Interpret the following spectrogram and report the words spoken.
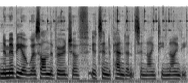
Namibia was on the verge of its independence in 1990.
